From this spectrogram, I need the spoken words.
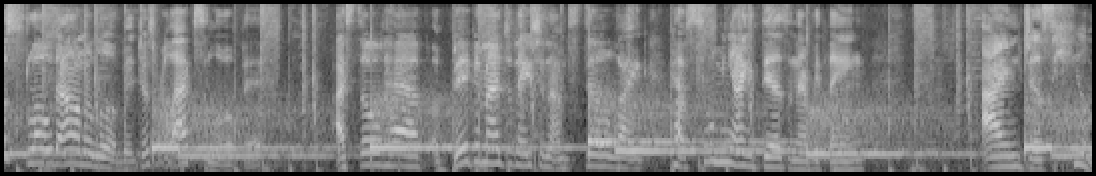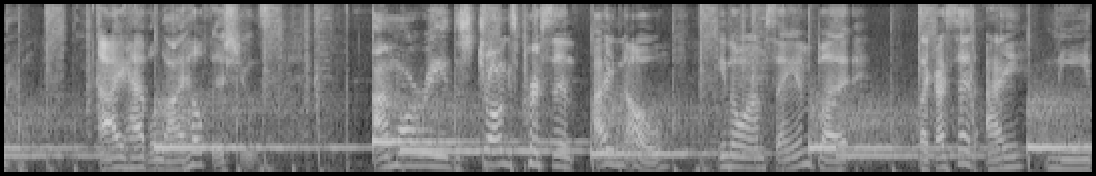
just slow down a little bit, just relax a little bit. I still have a big imagination. I'm still like, have so many ideas and everything. I'm just human. I have a lot of health issues. I'm already the strongest person I know. You know what I'm saying? But like I said, I need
